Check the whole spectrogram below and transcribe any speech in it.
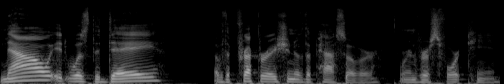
Now it was the day of the preparation of the Passover. We're in verse 14.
